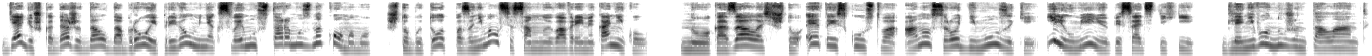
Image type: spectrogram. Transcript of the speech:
Дядюшка даже дал добро и привел меня к своему старому знакомому, чтобы тот позанимался со мной во время каникул. Но оказалось, что это искусство, оно сродни музыке или умению писать стихи. Для него нужен талант,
